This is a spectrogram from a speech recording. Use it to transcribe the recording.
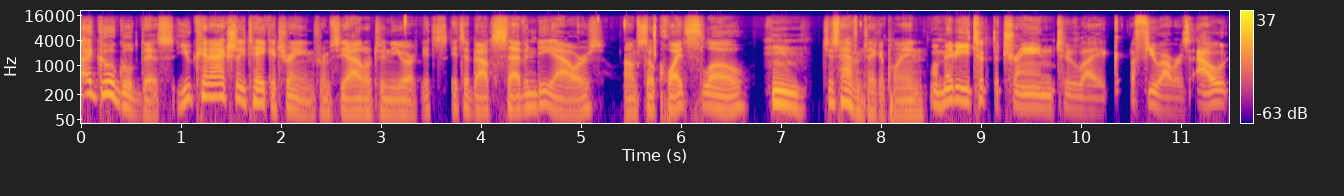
I googled this. You can actually take a train from Seattle to New York. It's it's about 70 hours. Um so quite slow. hmm Just have him take a plane. Well, maybe he took the train to like a few hours out,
